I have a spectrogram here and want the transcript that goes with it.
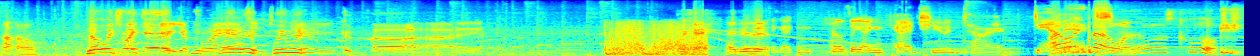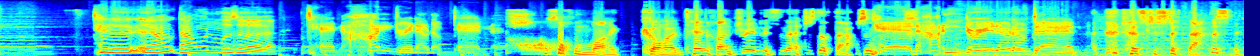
Uh oh. No, it's right there! Say your We were- prayers and we were- goodbye. Okay, I did I it. think I can. I don't think I can catch you in time. Damn I it! I like that one. That was cool. Ten. uh, That, that one was a ten hundred out of ten. Oh my god, 1000? Isn't that just a thousand? Ten hundred out of ten. That's just a thousand.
